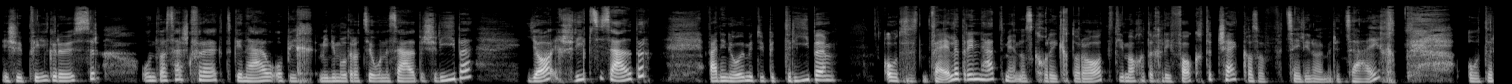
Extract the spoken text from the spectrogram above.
ist heute viel grösser. Und was hast du gefragt? Genau, ob ich meine Moderationen selber schreibe. Ja, ich schreibe sie selber. Wenn ich neu mit übertreibe, oder es einen Fehler drin hat. Wir haben noch das Korrektorat, die machen ein bisschen Faktencheck, also erzähle ich noch immer den Zeich. Oder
